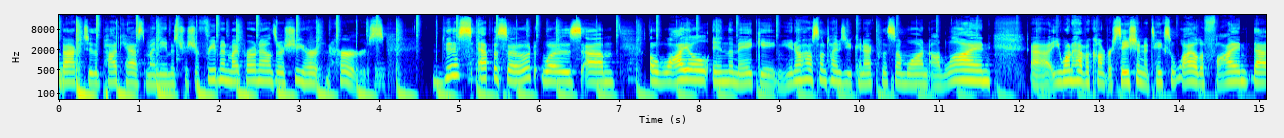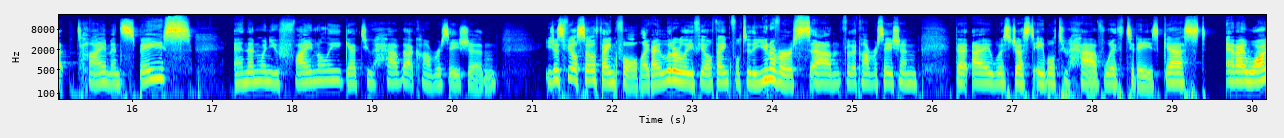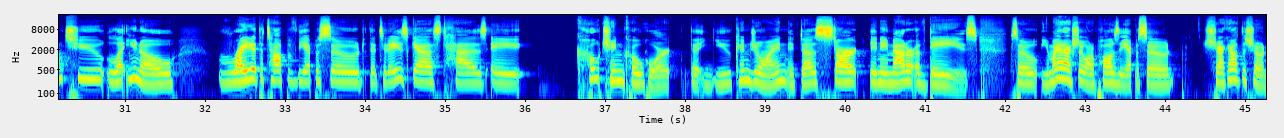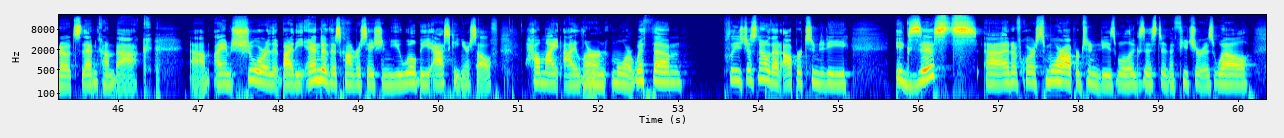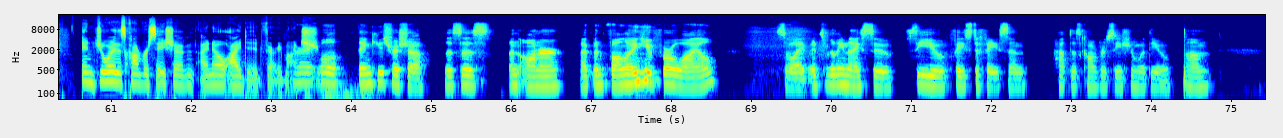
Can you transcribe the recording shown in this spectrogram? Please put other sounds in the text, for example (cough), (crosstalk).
Welcome back to the podcast. My name is Trisha Friedman. My pronouns are she, her, and hers. This episode was um, a while in the making. You know how sometimes you connect with someone online, uh, you want to have a conversation, it takes a while to find that time and space. And then when you finally get to have that conversation, you just feel so thankful. Like I literally feel thankful to the universe um, for the conversation that I was just able to have with today's guest. And I want to let you know right at the top of the episode that today's guest has a coaching cohort that you can join. It does start in a matter of days. So you might actually want to pause the episode, check out the show notes, then come back. Um, I am sure that by the end of this conversation, you will be asking yourself, how might I learn more with them? Please just know that opportunity exists. Uh, and of course, more opportunities will exist in the future as well. Enjoy this conversation. I know I did very much. Right. Well, thank you, Trisha. This is an honor. I've been following (laughs) you for a while. So I, it's really nice to see you face to face and have this conversation with you. Um,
